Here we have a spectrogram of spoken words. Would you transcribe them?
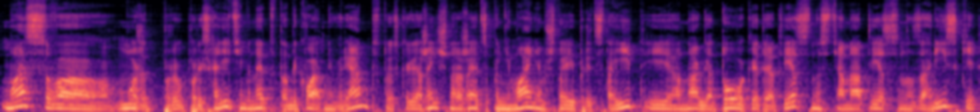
массово может происходить именно этот адекватный вариант, то есть когда женщина рожает с пониманием, что ей предстоит, и она готова к этой ответственности, она ответственна за риски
